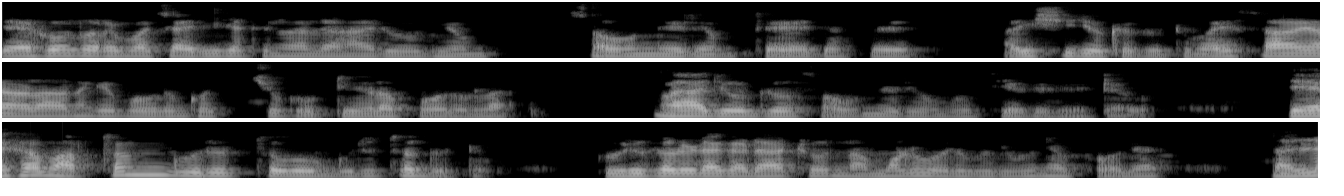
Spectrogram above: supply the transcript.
ദേഹം എന്ന് പറയുമ്പോൾ ശരീരത്തിന് നല്ല ആരോഗ്യം സൗന്ദര്യം തേജസ് ഐശ്വര്യമൊക്കെ കിട്ടും. വയസ്സായ ആളാണെങ്കിൽ പോലും കൊച്ചു കുട്ടികളെ പോലുള്ള ആരോഗ്യവും സൗന്ദര്യവും ബുദ്ധിയൊക്കെ ദേഹം അർത്ഥം ഗുരുത്വവും ഗുരുത്വം കിട്ടും. ഗുരുക്കളുടെ കടാക്ഷവും നമ്മളും ഒരു ഗുരുവിനെ പോലെ നല്ല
